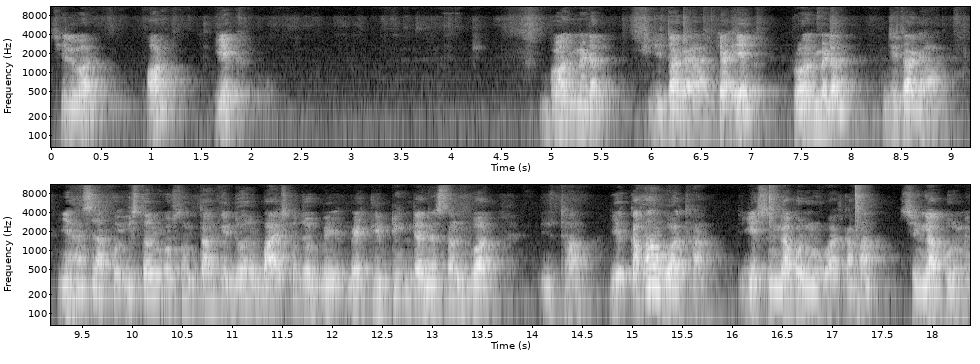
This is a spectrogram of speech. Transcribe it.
सिल्वर और एक ब्रॉन्ज मेडल जीता गया है। क्या, एक? ब्रॉन्ज मेडल जीता गया है। यहाँ से आपको इस तरह क्वेश्चन होता है कि 2022 का जो वेट लिफ्टिंग इंटरनेशनल हुआ था, ये कहाँ हुआ था? ये सिंगापुर में हुआ कहाँ? सिंगापुर में।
